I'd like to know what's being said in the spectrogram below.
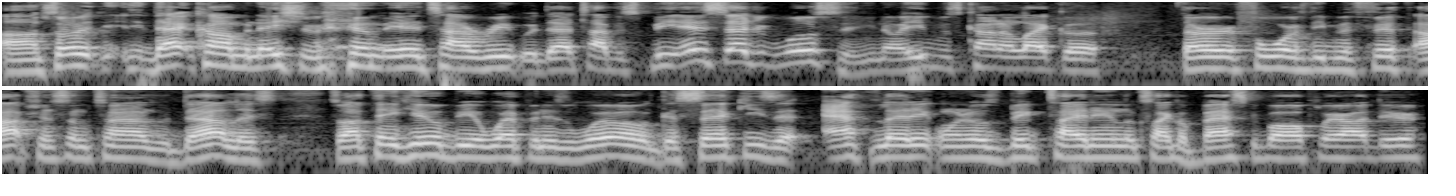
Um, so it, that combination of him and Tyreek with that type of speed, and Cedric Wilson, you know, he was kind of like a third, fourth, even fifth option sometimes with Dallas. So I think he'll be a weapon as well. Gesicki's an athletic, one of those big tight end, looks like a basketball player out there.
